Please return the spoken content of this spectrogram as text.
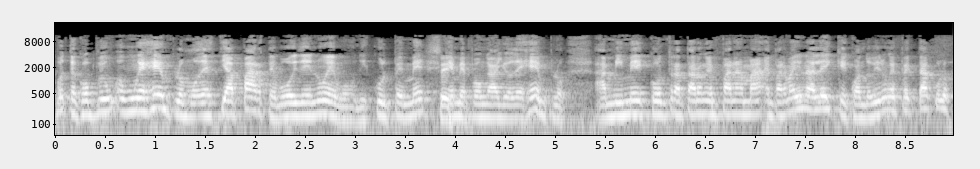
Pues te compro un, un ejemplo, modestia aparte, voy de nuevo, discúlpenme Sí. que me ponga yo de ejemplo. A mí me contrataron en Panamá, en Panamá hay una ley que cuando viene un espectáculo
